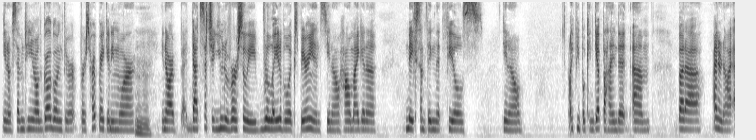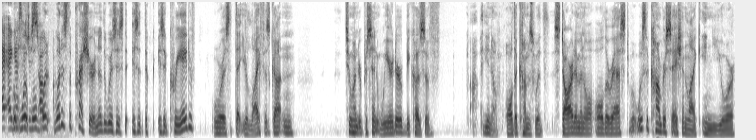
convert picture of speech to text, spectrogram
you know 17 year old girl going through her first heartbreak anymore. Mm. you know our, that's such a universally relatable experience you know how am i gonna make something that feels you know like people can get behind it? Um but uh i don't know. I, I guess well, I just well, what, what is the pressure? In other words is the, is it the is it creative or is it that your life has gotten 200% weirder because of you know all that comes with stardom and all, all the rest? What was the conversation like in your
